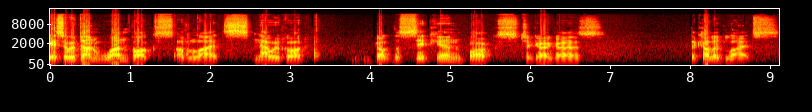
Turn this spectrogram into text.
Okay, so we've done one box of lights. Now we've got got the second box to go, guys. The colored lights.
